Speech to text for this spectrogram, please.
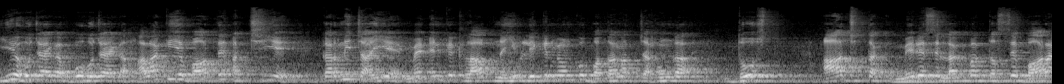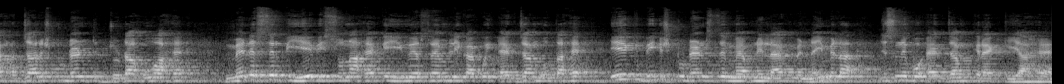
ये हो जाएगा, वो हो जाएगा। हालाँकि ये बातें अच्छी है, करनी चाहिए। मैं इनके खिलाफ नहीं हूँ, लेकिन मैं उनको बताना चाहूँगा। दोस्त, आज तक मेरे से लगभग 10 से बारह हज़ार स्टूडेंट जुड़ा हुआ है। मैंने सिर्फ़ ये भी सुना है कि यू असेंबली का कोई एग्ज़ाम होता है। एक भी स्टूडेंट से मैं अपनी लाइफ में नहीं मिला, जिसने वो एग्ज़ाम क्रैक किया है।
